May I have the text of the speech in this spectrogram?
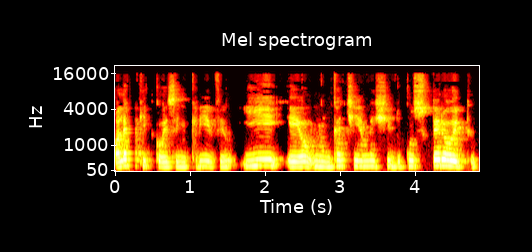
Olha que coisa incrível. E eu nunca tinha mexido com Super 8.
